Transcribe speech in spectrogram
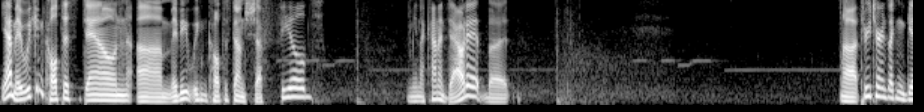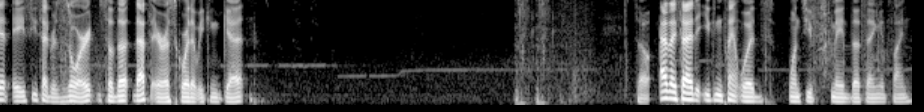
Yeah, maybe we can Cultist down... Um, maybe we can Cultist down Sheffield. I mean, I kind of doubt it, but... Uh, three turns, I can get a Seaside Resort, so the, that's era score that we can get. So, as I said, you can plant woods once you've made the thing. It's fine.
